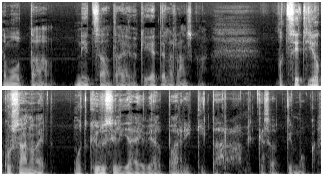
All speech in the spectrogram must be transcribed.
ja muuttaa Nitsaan tai johonkin Etelä-Ranskaan. Mutta sitten joku sanoi, että mut kyllä sillä jäi vielä pari kitaraa, mikä se otti mukaan.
